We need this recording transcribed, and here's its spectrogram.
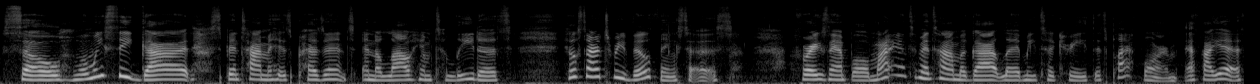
So, when we see God spend time in His presence and allow Him to lead us, He'll start to reveal things to us. For example, my intimate time with God led me to create this platform, FIF.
